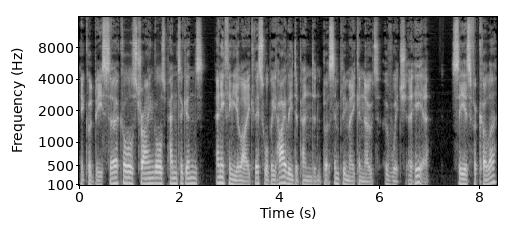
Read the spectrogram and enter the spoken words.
It could be circles, triangles, pentagons, anything you like. This will be highly dependent, but simply make a note of which are here. C is for colour.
